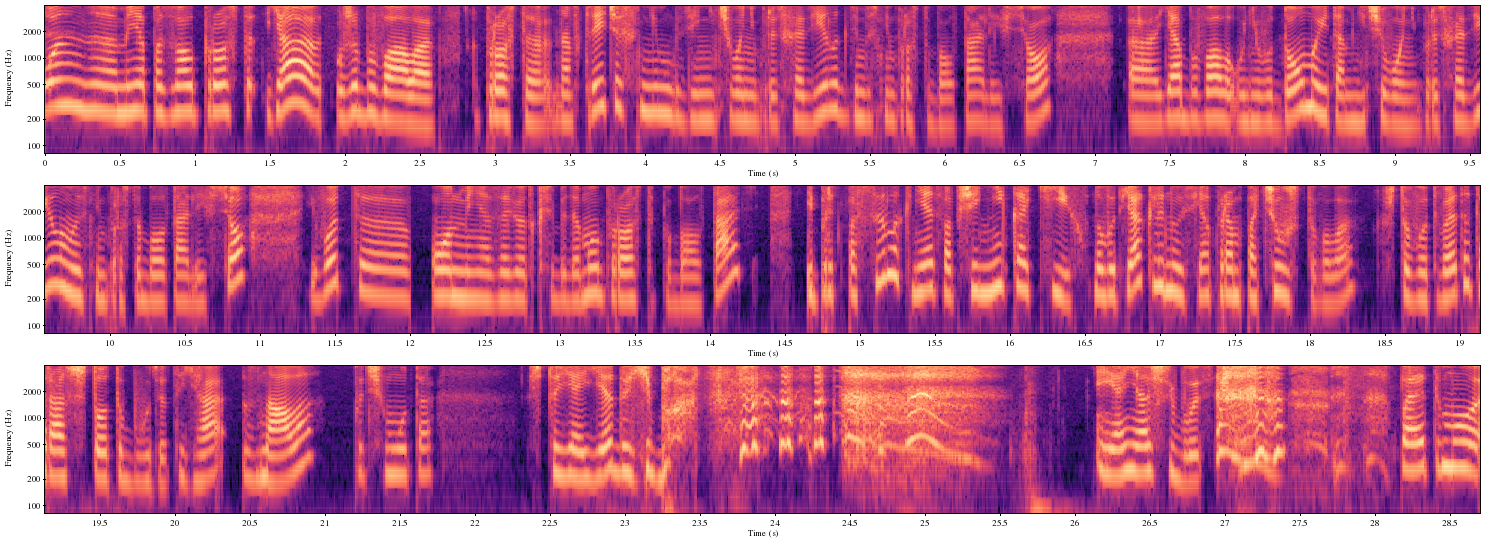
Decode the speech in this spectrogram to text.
он э, меня позвал просто... Я уже бывала просто на встречах с ним, где ничего не происходило, где мы с ним просто болтали, и все. Э, я бывала у него дома, и там ничего не происходило, мы с ним просто болтали, и все. И вот он меня зовет к себе домой просто поболтать, и предпосылок нет вообще никаких. Но вот я клянусь, я прям почувствовала, что вот в этот раз что-то будет. Я знала почему-то, что я еду ебаться. И я не ошиблась. Поэтому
